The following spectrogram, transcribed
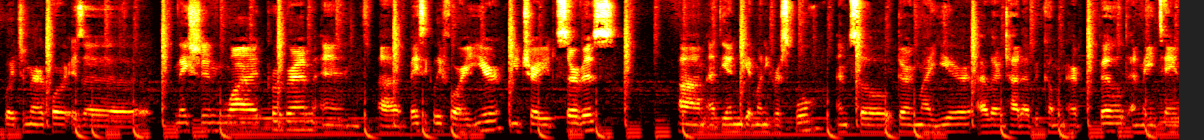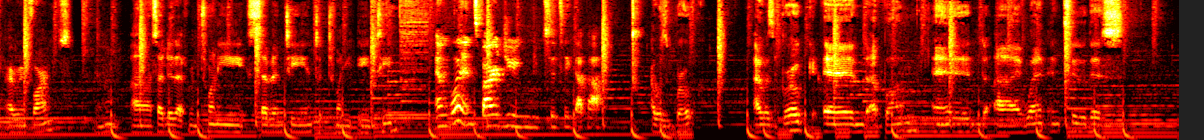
which AmeriCorps is a nationwide program, and uh, basically for a year you trade service. Um, at the end, you get money for school, and so during my year, I learned how to become an ur- build and maintain urban farms. Uh, so I did that from 2017 to 2018. And what inspired you to take that path? I was broke. I was broke and a bum, and I went into this.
